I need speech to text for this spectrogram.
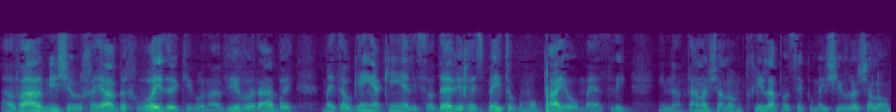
Aval mishu chayav bechvoido, que gonavivo rabbi, mas alguém a quem ele só deve respeito como pai ou mestre, em Natan Shalom Tchila, você Meishiv lo Shalom.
